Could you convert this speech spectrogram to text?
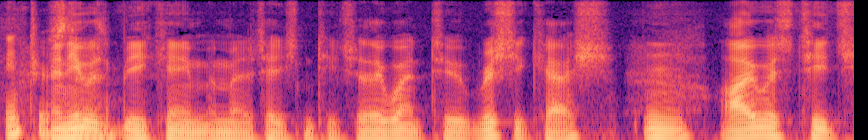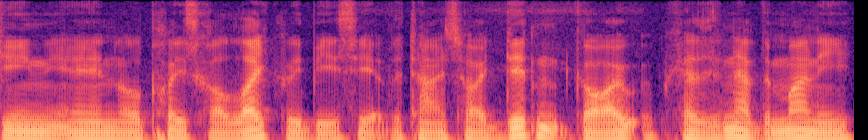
Interesting. And he was became a meditation teacher. They went to Rishikesh. I was teaching in a place called Likely, BC at the time, so I didn't go I, because I didn't have the money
